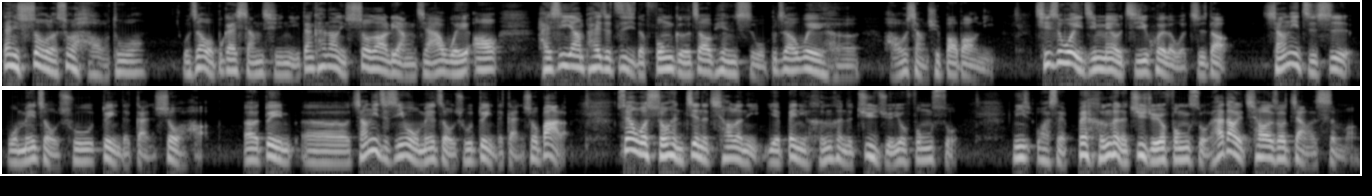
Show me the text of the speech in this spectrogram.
但你瘦了，瘦了好多。我知道我不该想起你，但看到你瘦到两颊微凹，还是一样拍着自己的风格照片时，我不知道为何好想去抱抱你。其实我已经没有机会了，我知道想你只是我没走出对你的感受好，呃，对，呃，想你只是因为我没有走出对你的感受罢了。虽然我手很贱的敲了你，也被你狠狠的拒绝又封锁。你哇塞，被狠狠的拒绝又封锁，他到底敲的时候讲了什么？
